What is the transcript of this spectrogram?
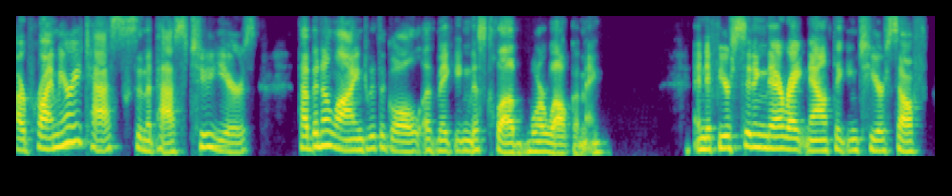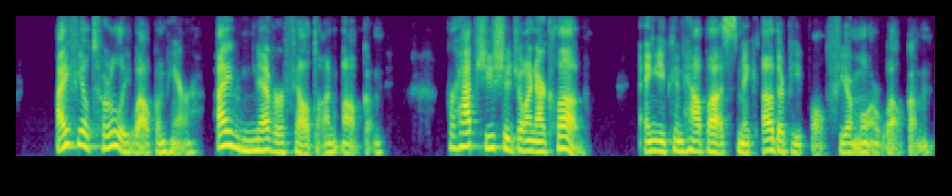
our primary tasks in the past two years have been aligned with the goal of making this club more welcoming. And if you're sitting there right now thinking to yourself, I feel totally welcome here. I've never felt unwelcome. Perhaps you should join our club and you can help us make other people feel more welcome.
